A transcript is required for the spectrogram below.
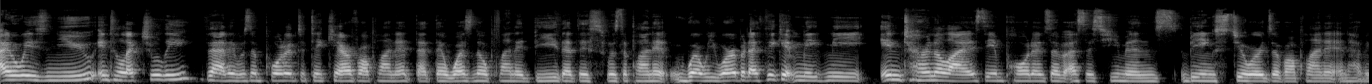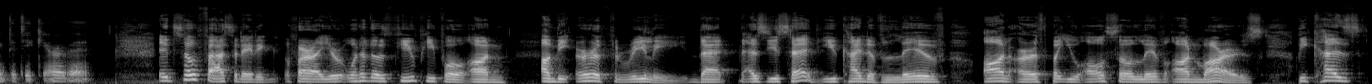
I always knew intellectually that it was important to take care of our planet, that there was no planet B, that this was the planet where we were. But I think it made me internalize the importance of us as humans being stewards of our planet and having to take care of it. It's so fascinating, Farah. You're one of those few people on on the earth really that as you said you kind of live on Earth, but you also live on Mars. Because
